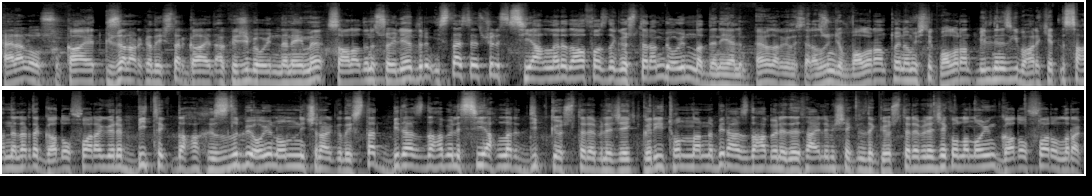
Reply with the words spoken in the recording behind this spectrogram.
Helal olsun. Gayet güzel arkadaşlar. Gayet akıcı bir oyun deneyimi sağladığını söyleyebilirim. İsterseniz şöyle siyahları daha fazla gösteren bir oyunla deneyelim. Evet arkadaşlar az önce Valorant oynamıştık. Valorant bildiğiniz gibi hareketli sahnelerde God of War'a göre bir tık daha hızlı bir oyun. Onun için arkadaşlar biraz daha böyle siyahları dip gösterebilecek, gri tonlarını biraz daha böyle detaylı bir şekilde gösterebilecek olan oyun God of War olarak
